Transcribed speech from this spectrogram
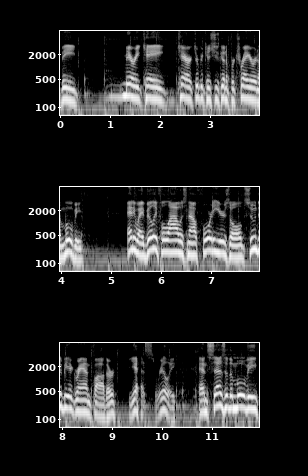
the Mary Kay character because she's going to portray her in a movie. Anyway, Billy Fualaau is now 40 years old, soon to be a grandfather. Yes, really. And says of the movie,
